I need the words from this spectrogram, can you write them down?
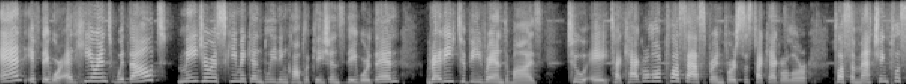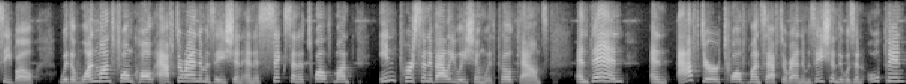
And if they were adherent without major ischemic and bleeding complications, they were then ready to be randomized to a ticagrelor plus aspirin versus ticagrelor plus a matching placebo with a one month phone call after randomization and a six and a 12 month in person evaluation with pill counts. And then, and after 12 months after randomization, there was an open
